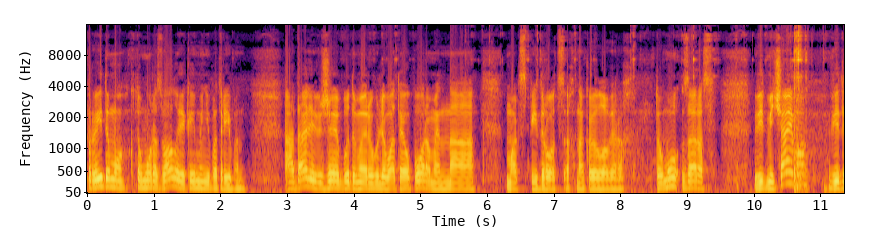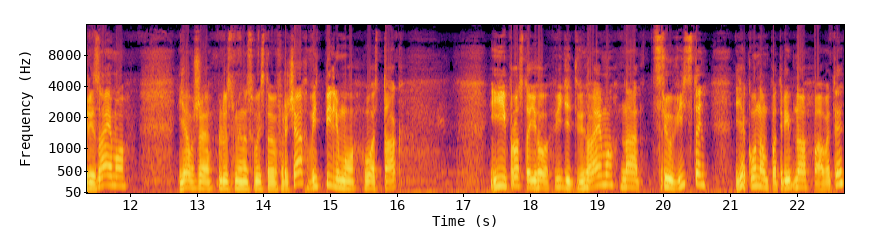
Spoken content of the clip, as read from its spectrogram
прийдемо к тому розвалу, який мені потрібен. А далі вже будемо регулювати опорами на родсах, на койловерах. Тому зараз відмічаємо, відрізаємо. Я вже плюс-мінус виставив речах. Відпілюємо ось так. І просто його віддвигаємо на цю відстань, яку нам потрібно бавити.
